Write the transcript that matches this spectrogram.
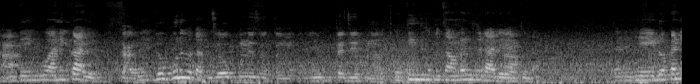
हा. डेंग्यू आणि कावीळ. म्हणजे झोपूनच होता तू? झोपूनच होतो मी. उठताच येत नव्हतं. तर तीन दिवसात चांगला रिझल्ट आलेला आहे. तुला. तर हे लोकांनी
